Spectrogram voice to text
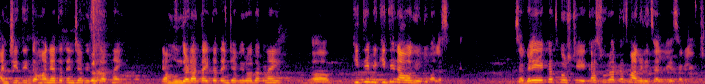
आणखी ती दमान्या तर त्यांच्या विरोधात नाही. त्या मुंदडाताई तर त्यांच्या विरोधक नाही. किती मी किती नावं घेऊ तुम्हाला सध्या? सगळे एकच गोष्टी एका सुरातच मागणी चालली आहे सगळ्यांची.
